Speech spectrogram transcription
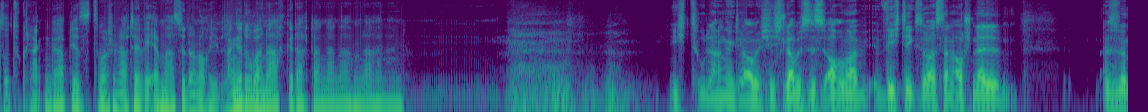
so zu knacken gehabt? Jetzt zum Beispiel nach der WM, hast du da noch lange drüber nachgedacht dann danach im Nachhinein? Nicht zu lange, glaube ich. Ich glaube, es ist auch immer wichtig, sowas dann auch schnell. Also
